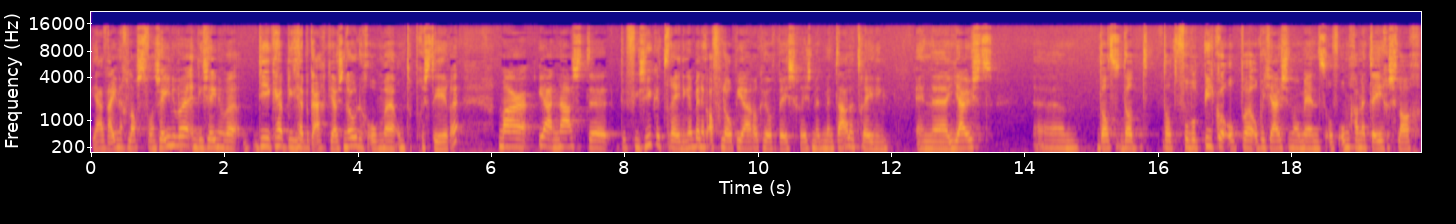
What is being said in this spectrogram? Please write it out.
ja, weinig last van zenuwen. En die zenuwen die ik heb, die heb ik eigenlijk juist nodig om, eh, om te presteren. Maar ja, naast de, de fysieke trainingen ben ik afgelopen jaar ook heel erg bezig geweest met mentale training. En eh, juist Ehm, dat, dat, dat bijvoorbeeld pieken op, eh, op het juiste moment of omgaan met tegenslag.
